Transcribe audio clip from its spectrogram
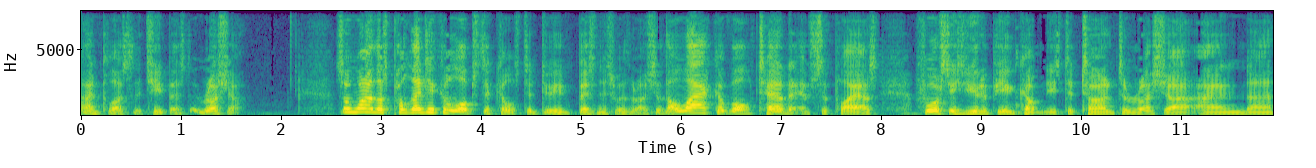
and plus the cheapest, Russia. So while there's political obstacles to doing business with Russia, the lack of alternative suppliers forces European companies to turn to Russia and uh,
